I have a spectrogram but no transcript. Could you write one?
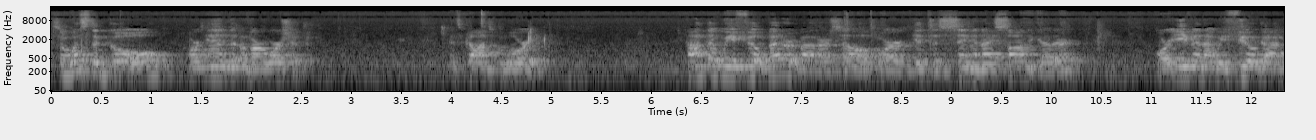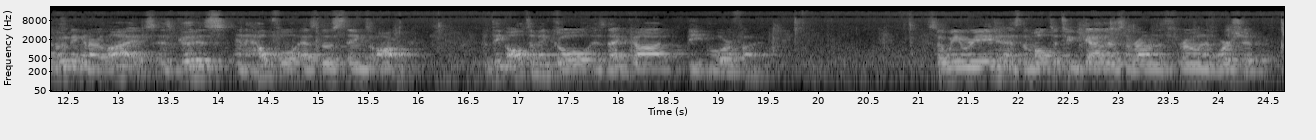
So, what's the goal or end of our worship? It's God's glory. Not that we feel better about ourselves or get to sing a nice song together, or even that we feel God moving in our lives, as good as and helpful as those things are. But the ultimate goal is that God be glorified. So we read, as the multitude gathers around the throne and worship,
